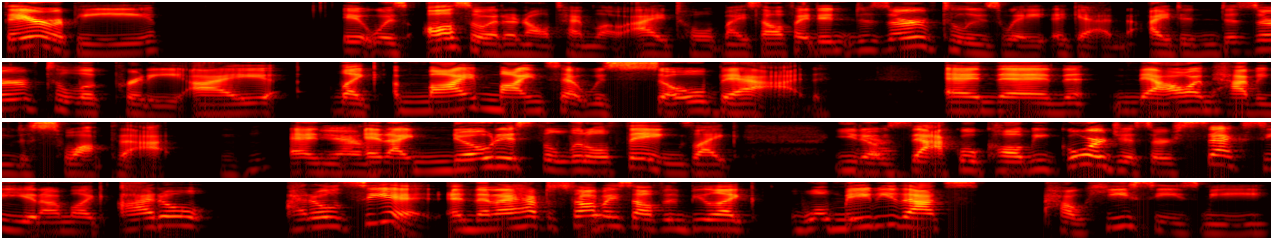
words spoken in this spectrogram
therapy it was also at an all-time low. I told myself I didn't deserve to lose weight again. I didn't deserve to look pretty. I like my mindset was so bad. And then now I'm having to swap that. Mhm. And Yeah. and I notice the little things like, you know. Zach will call me gorgeous or sexy. And I'm like, I don't I don't see it. And then I have to stop myself and be like, well, maybe that's how he sees me.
